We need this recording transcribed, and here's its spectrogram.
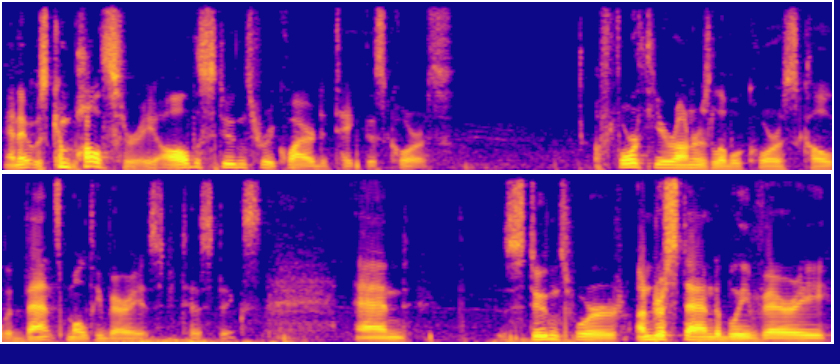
And it was compulsory. All the students were required to take this course. A fourth year honors level course called Advanced Multivariate Statistics. And students were understandably very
